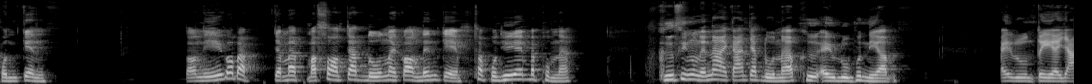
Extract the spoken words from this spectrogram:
คนเก่งตอนนี้ก็แบบจะแบบมาสอนจัดดูหน่อยก่อนเล่นเกมสำหรับคนที่เล่นแบบผมนะ คือสิ่งที่แนะนำในการจัดดูนะครับ คือไอรูนพวกนี้ครับ รูนเตียยา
